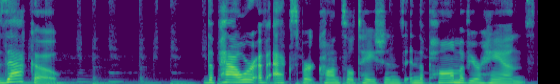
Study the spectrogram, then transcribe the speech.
Zacco the power of expert consultations in the palm of your hands.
